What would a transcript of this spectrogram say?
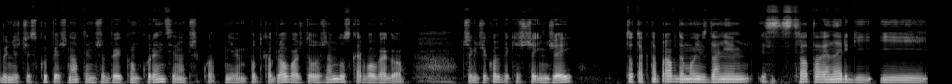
będziecie skupiać na tym, żeby konkurencję na przykład, nie wiem, podkablować do urzędu skarbowego, czy gdziekolwiek jeszcze indziej, to tak naprawdę moim zdaniem jest strata energii i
